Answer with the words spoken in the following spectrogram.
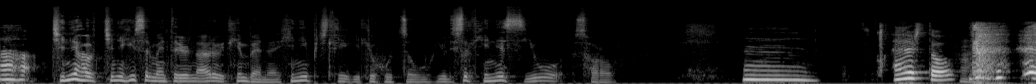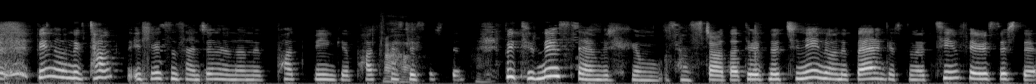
Аа. Чиний хувьд чиний хийсвэр ментор ер нь ойрын үед хэн байна вэ? Хиний бичлэгийг илүү хүзв? Эсвэл хинээс юу сурав? Мм. Айр туу. Би нөгөө нэг чамд илгээсэн санаж байна нэг би ингээ подкаст хийсэн. Би тэрнээс л амар их юм сонсож байгаа да. Тэгээд нөгөө чиний нөгөө нэг байн гэж нөгөө team шүү дээ.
